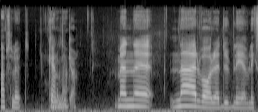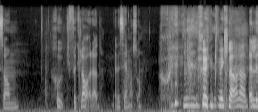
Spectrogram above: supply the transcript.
Absolut. Kan jag tycka. Men eh, när var det du blev liksom sjukförklarad? Eller säger man så? Sjukförklarad. Eller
